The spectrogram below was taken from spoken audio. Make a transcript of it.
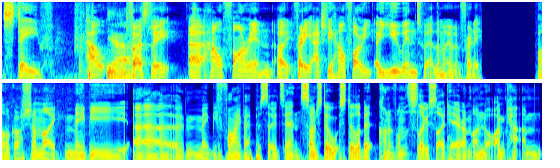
Steve, how? Yeah. Firstly, uh, how far in, uh, Freddie? Actually, how far are you into it at the moment, Freddie? Oh gosh, I'm like maybe uh maybe five episodes in, so I'm still still a bit kind of on the slow side here. I'm I'm not I'm ca- I'm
